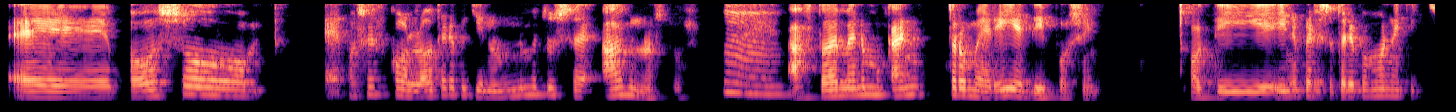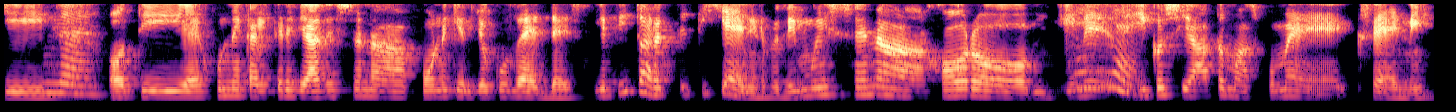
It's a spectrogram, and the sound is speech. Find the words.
ε, πόσο, ε, πόσο ευκολότερα επικοινωνούν με τους ε, άγνωστους. Μμ. Αυτό εμένα μου κάνει τρομερή εντύπωση. Ότι είναι περισσότερο υπομονετικοί, Ναι, ότι έχουν καλύτερη διάθεση στο να πούνε και δύο κουβέντες. Γιατί τώρα τι- τυχαίνει, ρε παιδί μου, είσαι σε ένα χώρο, είναι ναι. 20 άτομα, ας πούμε, ξένοι,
